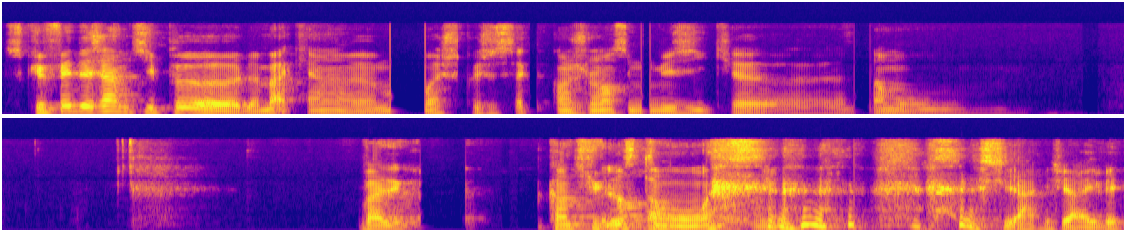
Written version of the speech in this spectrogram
ce que fait déjà un petit peu euh, le Mac. Hein. Euh, moi, ce que je sais que quand je lance une musique euh, dans mon. Quand tu lances ton. J'y arrivé.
